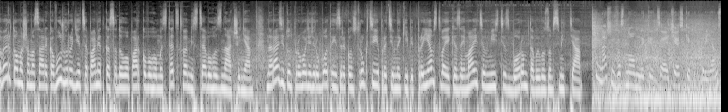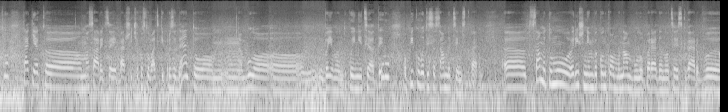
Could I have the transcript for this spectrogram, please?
Сквер Томаша Масарика в Ужгороді це пам'ятка садово-паркового мистецтва місцевого значення. Наразі тут проводять роботи із реконструкції працівники підприємства, яке займається в місті збором та вивозом сміття. Наші засновники це чеське підприємство. Так як е, Масарик це перший чехословацький президент, то було е, виявлено таку ініціативу опікуватися саме цим сквером. Е, Саме тому рішенням виконкому нам було передано цей сквер в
